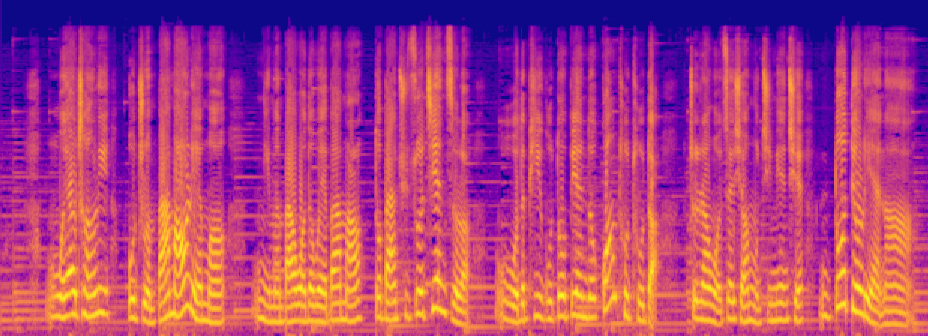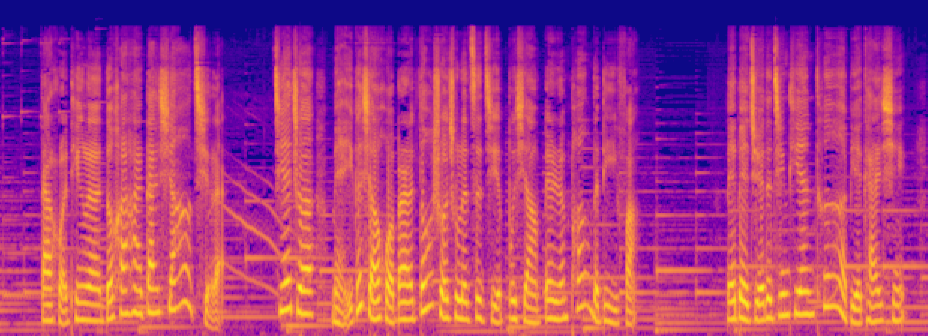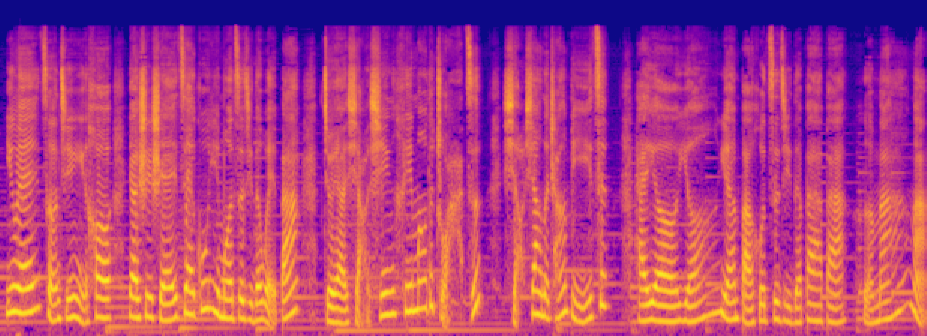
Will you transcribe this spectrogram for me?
我要成立不准拔毛联盟。你们把我的尾巴毛都拔去做毽子了，我的屁股都变得光秃秃的，这让我在小母鸡面前多丢脸呐！大伙听了都哈哈大笑起来。接着，每一个小伙伴都说出了自己不想被人碰的地方。北北觉得今天特别开心。因为从今以后，要是谁再故意摸自己的尾巴，就要小心黑猫的爪子、小象的长鼻子，还有永远保护自己的爸爸和妈妈。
